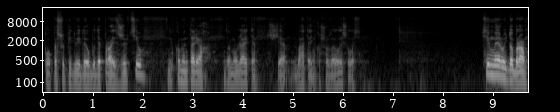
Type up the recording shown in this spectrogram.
По опису під відео буде прайс живців і в коментарях. Замовляйте. Ще багатенько що залишилось. Всім миру й добра.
